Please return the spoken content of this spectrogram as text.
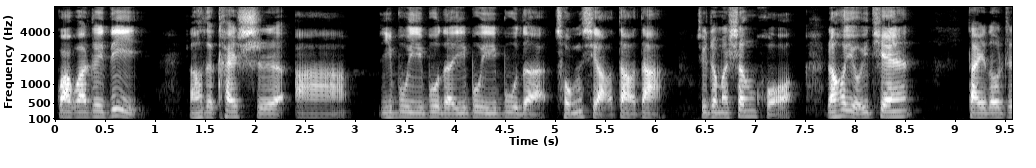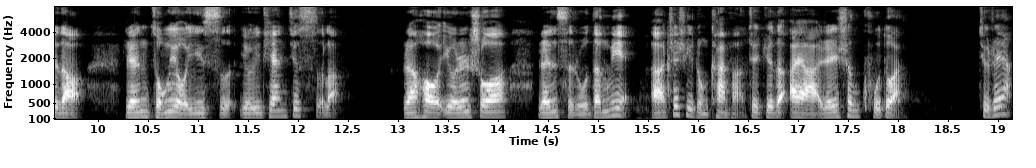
呱呱坠地，然后就开始啊，一步一步的，一步一步的，从小到大，就这么生活。然后有一天，大家都知道，人总有一死，有一天就死了。然后有人说“人死如灯灭”啊，这是一种看法，就觉得哎呀，人生苦短，就这样，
